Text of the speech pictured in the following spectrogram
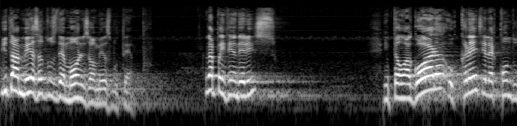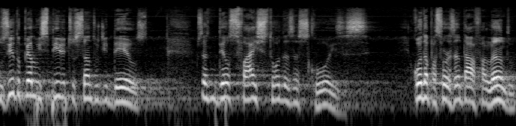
e da mesa dos demônios ao mesmo tempo. Dá para entender isso? Então, agora, o crente ele é conduzido pelo Espírito Santo de Deus. Deus faz todas as coisas. Quando a pastora Santa estava falando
